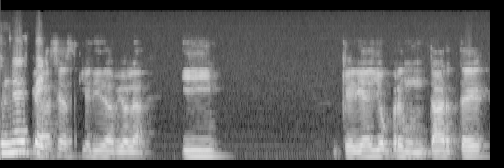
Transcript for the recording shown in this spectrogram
una Gracias, querida Viola. Y quería yo preguntarte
